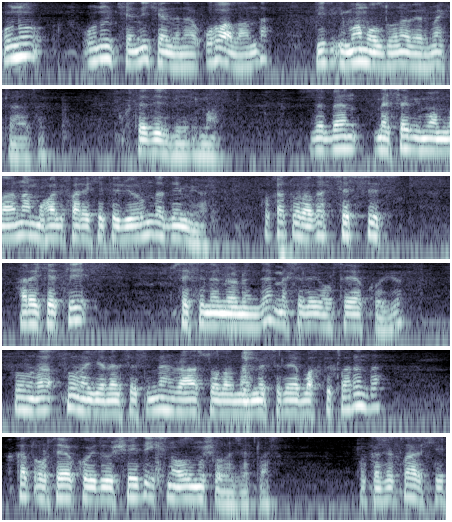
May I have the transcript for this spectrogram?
Onu onun kendi kendine o alanda bir imam olduğuna vermek lazım. Muktedir bir imam. Ve ben mezhep imamlarına muhalif hareket ediyorum da demiyor. Fakat orada sessiz hareketi sesinin önünde meseleyi ortaya koyuyor. Sonra sonra gelen sesinden rahatsız olanlar meseleye baktıklarında fakat ortaya koyduğu şeyde ikna olmuş olacaklar. Bakacaklar ki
